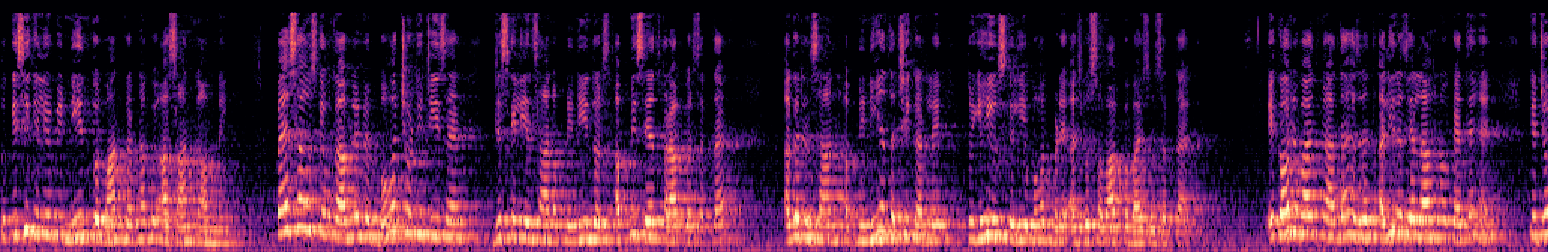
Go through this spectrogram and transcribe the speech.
تو کسی کے لیے بھی نیند قربان کرنا کوئی آسان کام نہیں۔ پیسہ اس کے مقابلے میں بہت چھوٹی چیز ہے جس کے لیے انسان اپنی نیند اور اپنی صحت خراب کر سکتا ہے۔ اگر انسان اپنی نیت اچھی کر لے تو یہی اس کے لیے بہت بڑے اجر و ثواب کا باعث ہو سکتا ہے۔ ایک اور روایت میں آتا ہے، حضرت علی رضی اللہ عنہ کہتے ہیں کہ جو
